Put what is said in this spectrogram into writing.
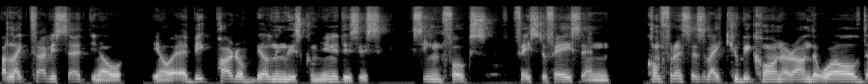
But like Travis said, you know, you know, a big part of building these communities is seeing folks face to face and conferences like KubeCon around the world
